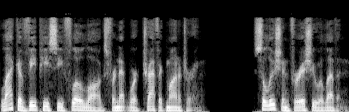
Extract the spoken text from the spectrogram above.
Lack of VPC flow logs for network traffic monitoring. Solution for Issue 11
